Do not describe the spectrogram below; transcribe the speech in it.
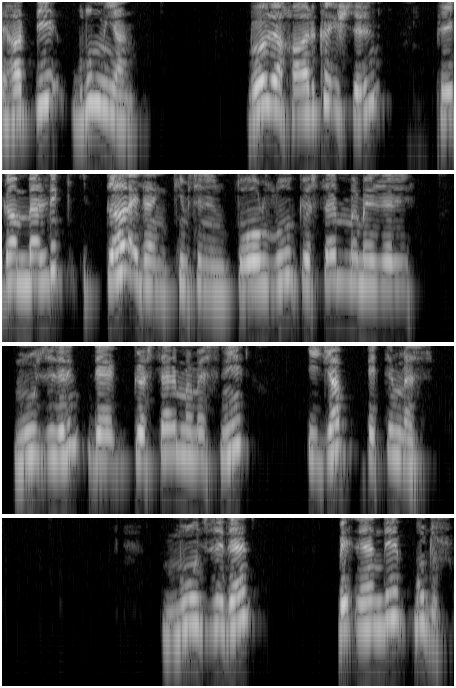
Tehaddi bulunmayan böyle harika işlerin peygamberlik iddia eden kimsenin doğruluğu göstermemeleri, mucizelerin de göstermemesini icap ettirmez. Mucizeden beklenen de budur.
